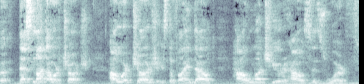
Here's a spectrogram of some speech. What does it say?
uh, that's not our charge. Our charge is to find out how much your house is worth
